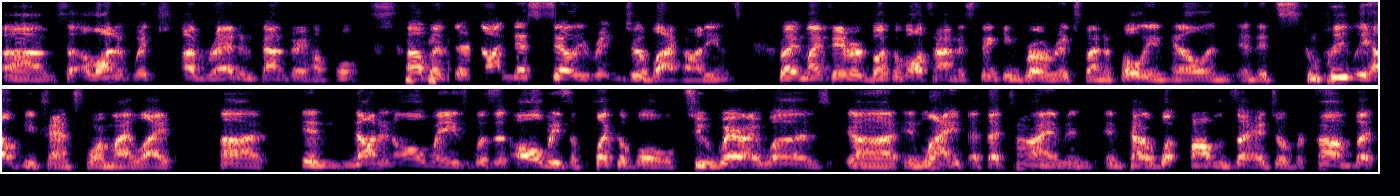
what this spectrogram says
um, so a lot of which I've read and found very helpful, uh, but they're not necessarily written to a black audience, right? My favorite book of all time is Think and Grow Rich by Napoleon Hill, and, and it's completely helped me transform my life. Uh, in not in all ways was it always applicable to where I was uh, in life at that time and, and kind of what problems I had to overcome, but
